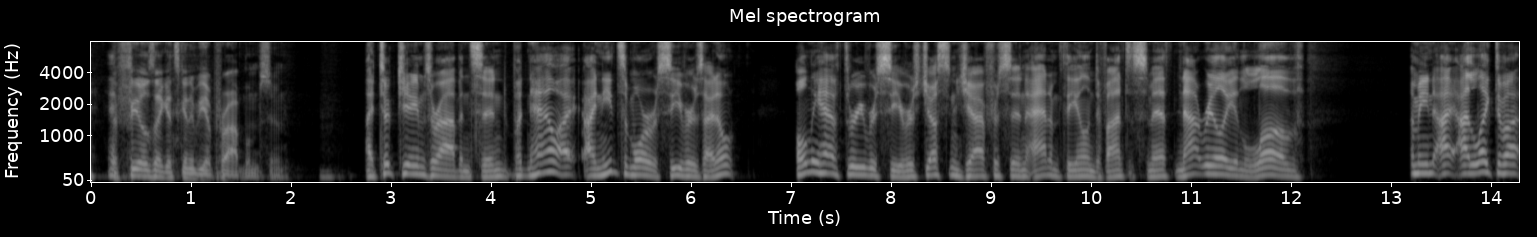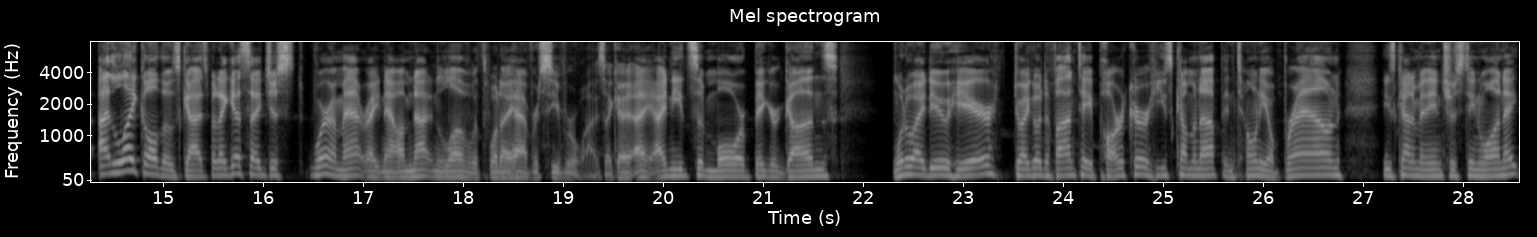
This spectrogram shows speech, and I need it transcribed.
it feels like it's going to be a problem soon. I took James Robinson, but now I, I need some more receivers. I don't only have three receivers: Justin Jefferson, Adam Thielen, Devonta Smith. Not really in love. I mean, I, I like Devon, I like all those guys, but I guess I just where I'm at right now, I'm not in love with what I have receiver wise. Like I, I, I need some more bigger guns. What do I do here? Do I go DeVante Parker? He's coming up. Antonio Brown. He's kind of an interesting one. I,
